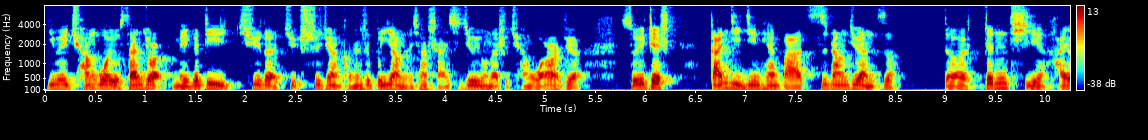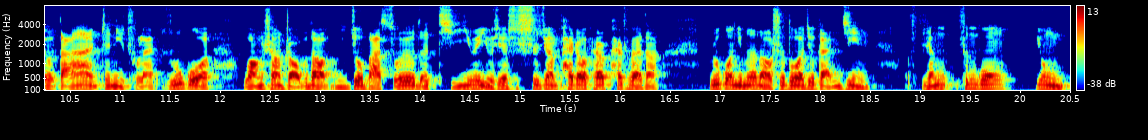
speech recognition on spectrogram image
因为全国有三卷，每个地区的卷试卷可能是不一样的，像陕西就用的是全国二卷，所以这是赶紧今天把四张卷子的真题还有答案整理出来。如果网上找不到，你就把所有的题，因为有些是试卷拍照片拍出来的，如果你们的老师多，就赶紧人分工用。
